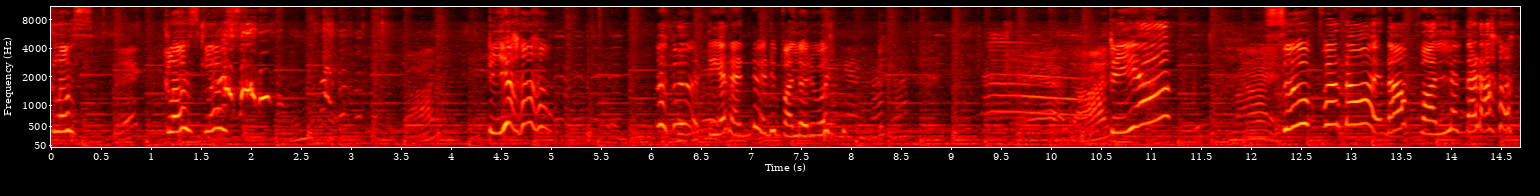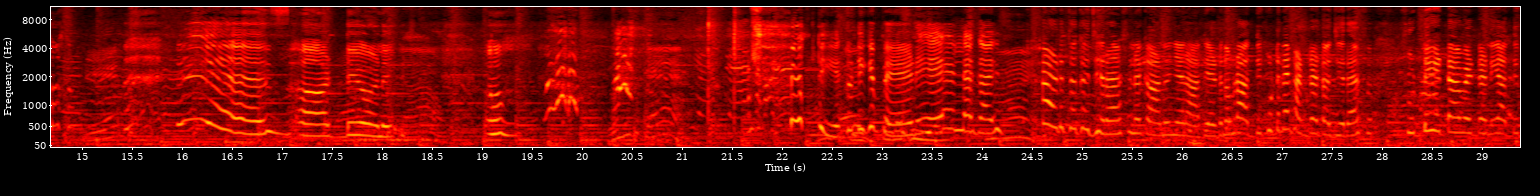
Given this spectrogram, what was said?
Close close close close Tia Tia രണ്ടുപേരും പല്ല ഒരുപോലെ. ടിയ സൂപ്പർ ഡാ പല്ലെന്താടാ? യെസ് അടിപൊളി. ഓ. തീയക്കുട്ടിക്ക് പേടിയേ ഇല്ല ഗൈസ് അടുത്തൊക്കെ ജിറാഫിനെ കാണും ഞാൻ ആദ്യമായിട്ട്. നമ്മുടെ അത്തിക്കുട്ടനെ കണ്ടോ ജിറാഫ്. ഫുഡ് കിട്ടാൻ വേണ്ടിയാണ് ഈ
